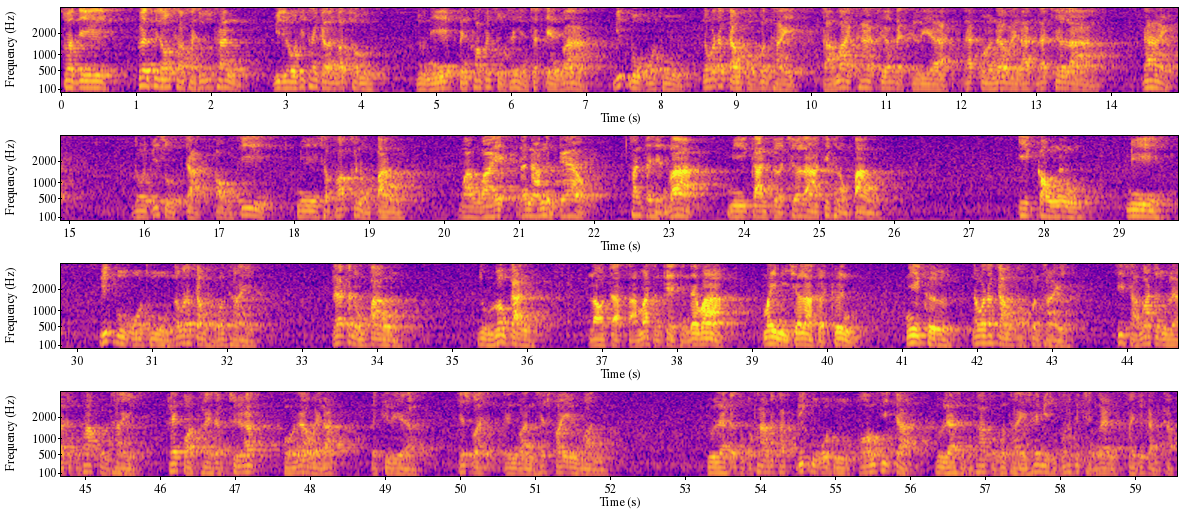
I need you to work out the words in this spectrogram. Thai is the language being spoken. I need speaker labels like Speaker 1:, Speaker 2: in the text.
Speaker 1: สวัสดีเพื่อนพี่น้องชาวไทยทุกท่าน วิดีโอที่ท่านกำลังรับชม อยู่นี้เป็นข้อพิสูจน์ให้เห็นชัดเจนว่า Big b o O2 นวัตกรรมของคนไทย สามารถฆ่าเชื้อแบคทีเรีย และโคโรนาไวรัสและเชื้อราได้ โดยพิสูจน์จากกล่องที่มีเฉพาะขนมปัง วางไว้และน้ำหนึ่งแก้ว ท่านจะเห็นว่ามีการเกิดเชื้อราที่ขนมปัง อีกกล่องหนึ่งมี บิ๊กบูโอทูนวัตกรรมของคนไทย และขนมปังอยู่ร่วมกัน เราจะสามารถสังเกตเห็นได้ว่าไม่มีเชื้อราเกิดขึ้น นี่คือนวัตกรรมของคนไทย ที่สามารถจะดูแลสุขภาพคนไทย ให้ปลอดภัยจากเชื้อโคโรนาไวรัสแบคทีเรีย H1N1 H5N1 ดูแลกันสุขภาพนะครับ Big Blue O2 พร้อมที่จะดูแลสุขภาพของคนไทย ให้มีสุขภาพที่แข็งแรงไปด้วยกันครับ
